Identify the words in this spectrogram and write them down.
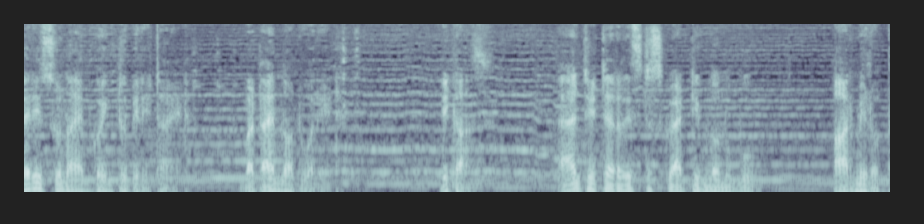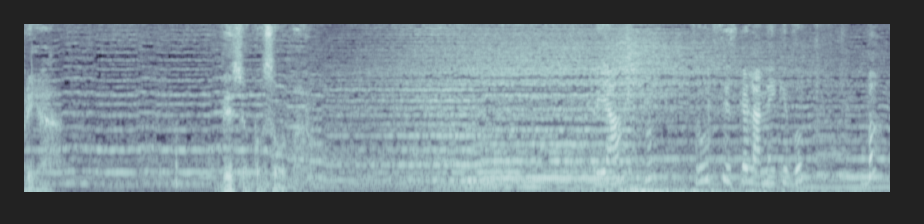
Very soon I am going to be retired. But I am not worried. Because anti terrorist squad టీంలో నువ్వు ఆర్మీలో ప్రియా. దేశం కోసం ఉన్నారు. ప్రియా ఫ్రూట్స్ తీసుకెళ్ళి అన్నయ్యకి ఇవ్వు. బా.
